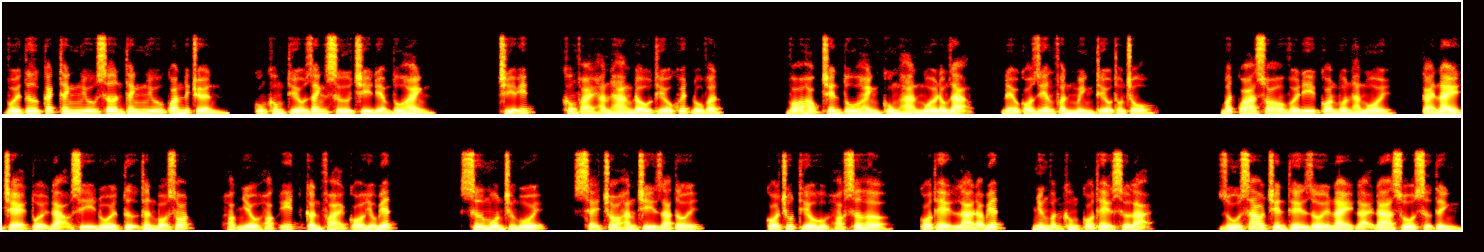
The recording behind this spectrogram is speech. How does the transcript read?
với tư cách thanh lưu sơn thanh lưu quan đích truyền, cũng không thiếu danh sư chỉ điểm tu hành. Chí ít, không phải hắn hàng đầu thiếu khuyết đồ vật. Võ học trên tu hành cùng hàn môi đồng dạng, đều có riêng phần mình thiếu thốn chỗ. Bất quá so với đi con buôn hàn môi, cái này trẻ tuổi đạo sĩ đối tự thân bỏ sót, hoặc nhiều hoặc ít cần phải có hiểu biết. Sư môn trường bối, sẽ cho hắn chỉ ra tới. Có chút thiếu hụt hoặc sơ hở, có thể là đã biết, nhưng vẫn không có thể sửa lại. Dù sao trên thế giới này đại đa số sự tình,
